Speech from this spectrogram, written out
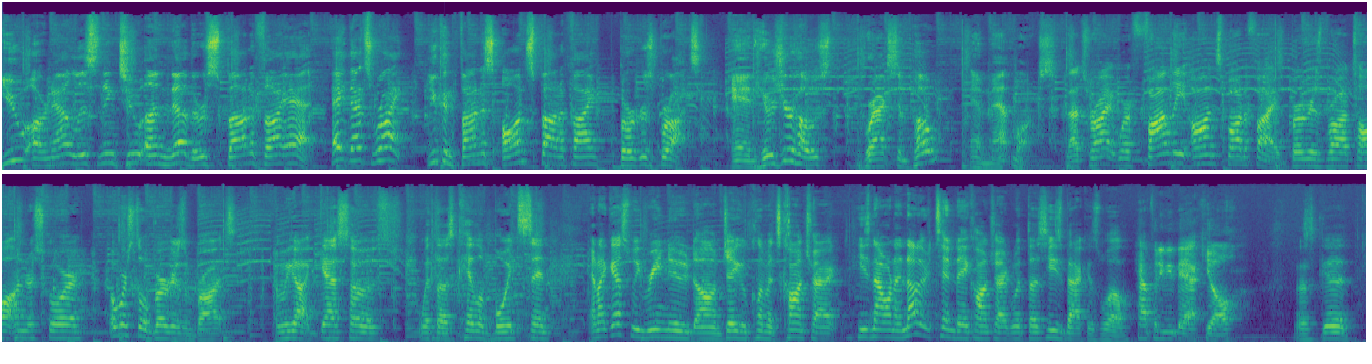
You are now listening to another Spotify ad. Hey, that's right. You can find us on Spotify, Burgers Brats. And here's your host, Braxton Poe and Matt Marks. That's right, we're finally on Spotify. Burgers Brought Tall underscore, but we're still Burgers and Brats. And we got guest host with us, Caleb Boydston. And I guess we renewed um, Jacob Clements' contract. He's now on another 10 day contract with us. He's back as well. Happy to be back, y'all. That's good.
